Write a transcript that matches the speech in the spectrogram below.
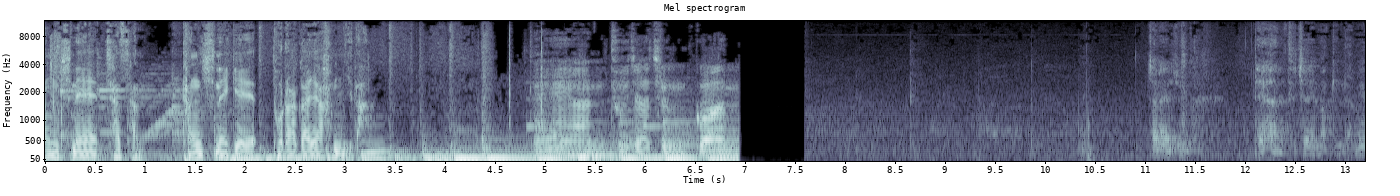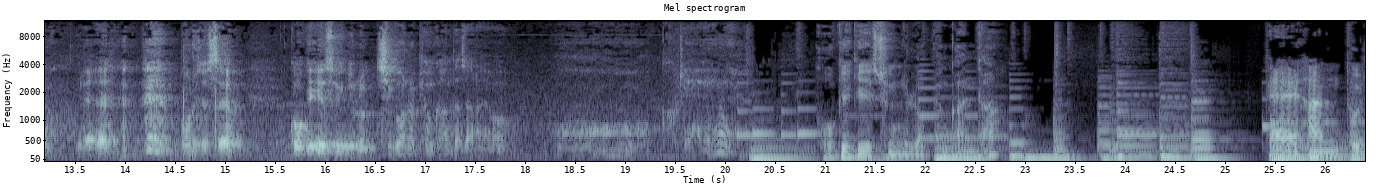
당신의 자산, 당신에게 돌아가야 합니다. 대한투자증권 자네 요즘 대한투자에 맡긴다며? 네. 모르셨어요? 고객의 수익률로 직원을 평가한다잖아요. 어, 그래. 고객의 수익률로 평가한다? 대한투자증권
